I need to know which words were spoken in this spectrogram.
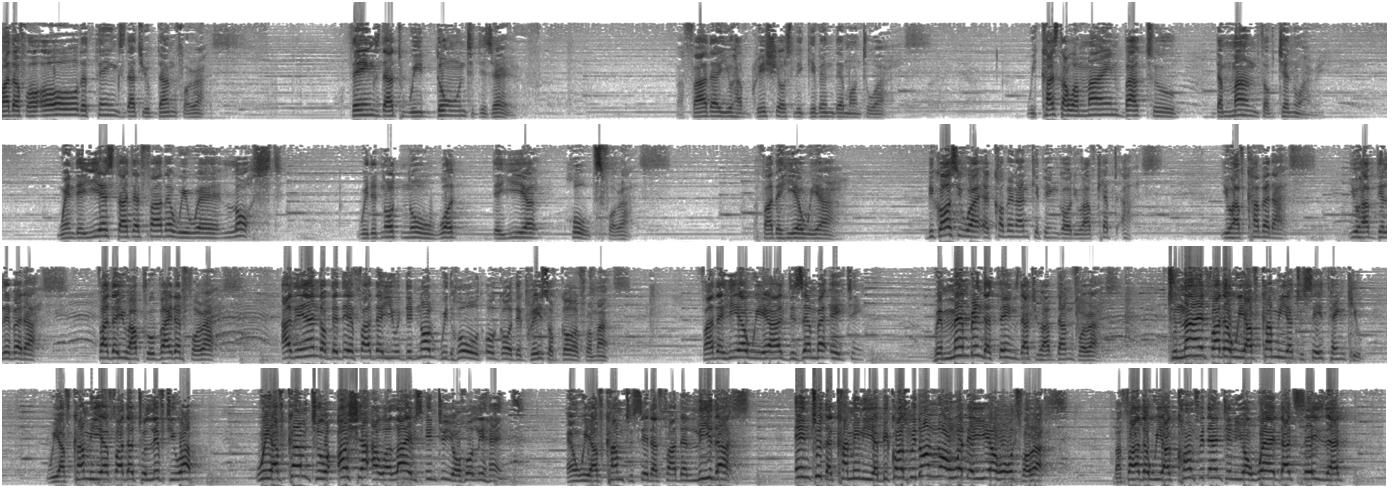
Father, for all the things that you've done for us, things that we don't deserve. But Father, you have graciously given them unto us. We cast our mind back to the month of January. When the year started, Father, we were lost. We did not know what the year holds for us. But Father, here we are. Because you are a covenant keeping God, you have kept us. You have covered us. You have delivered us. Father, you have provided for us. At the end of the day, Father, you did not withhold, oh God, the grace of God from us. Father, here we are, December 18th, remembering the things that you have done for us. Tonight, Father, we have come here to say thank you. We have come here, Father, to lift you up. We have come to usher our lives into your holy hands. And we have come to say that, Father, lead us into the coming year because we don't know what the year holds for us. But Father, we are confident in your word that says that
